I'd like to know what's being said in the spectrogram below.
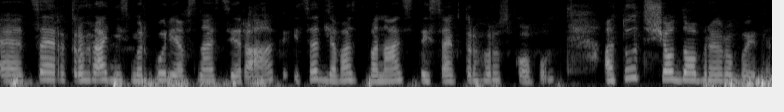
Е, це ретроградність Меркурія в знаці рак, і це для вас 12-й сектор гороскопу. А тут що добре робити?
